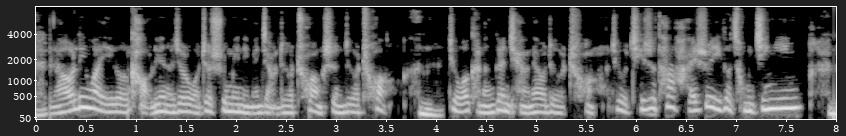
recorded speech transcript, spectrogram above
嗯。然后另外一个考虑呢，就是我这书名里面讲这个创生，这个创，嗯就我可能更强调这个创，就其实它还是一个从精英嗯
